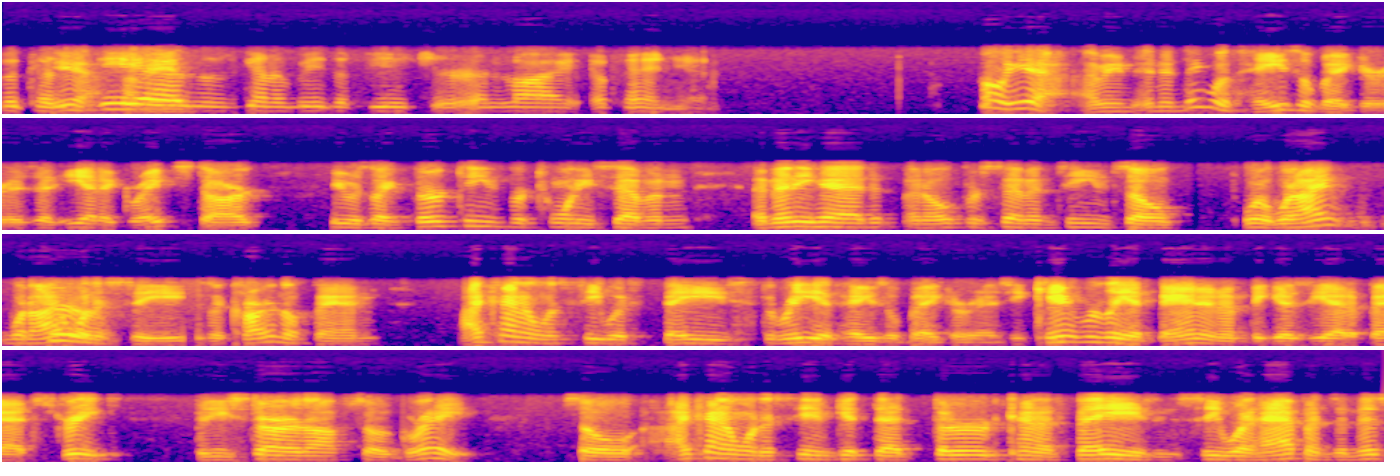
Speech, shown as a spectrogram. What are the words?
because Yeah, I Diaz is going to be the future in my opinion. Oh yeah, I mean, and the thing with Hazelbaker is that he had a great start. He was like 13 for 27, and then he had an 0 for 17. So what, what I what I want to see as a Cardinal fan, I kind of want to see what phase three of Hazelbaker is. You can't really abandon him because he had a bad streak, but he started off so great. So I kind of want to see him get that third kind of phase and see what happens in this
